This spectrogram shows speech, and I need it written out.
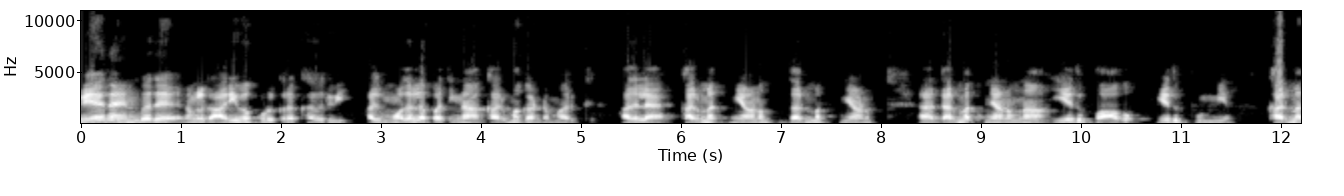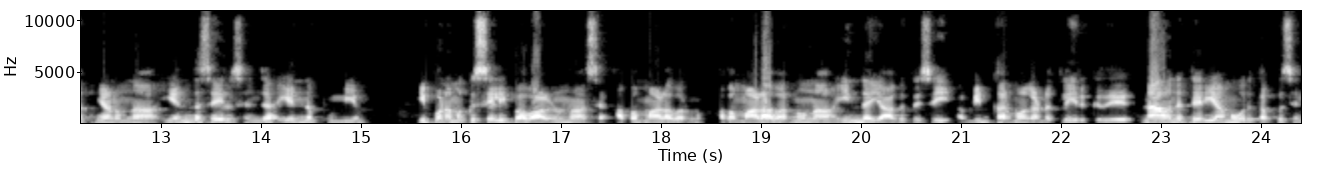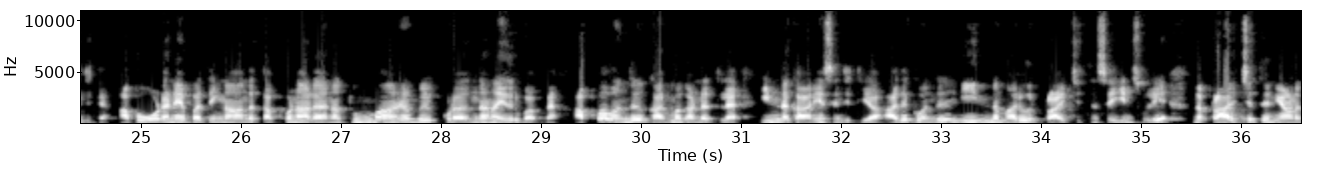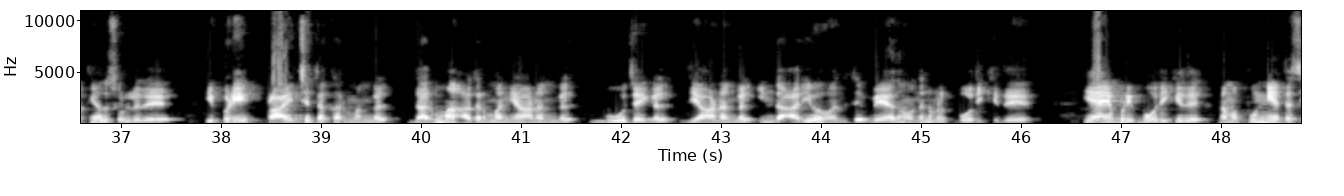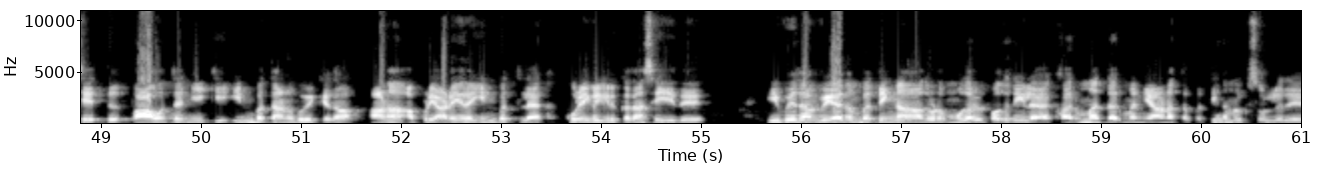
வேதம் என்பது நம்மளுக்கு அறிவை கொடுக்குற கருவி. அது முதல்ல பார்த்தீங்கன்னா கர்ம கண்டமாக இருக்கு. அதில் கர்ம ஞானம் தர்ம ஞானம் தர்ம ஞானம்னா எது பாவம் எது புண்ணியம்? கர்ம ஞானம்னா எந்த செயல் செஞ்சால் என்ன புண்ணியம்? இப்போ நமக்கு செழிப்பாக வாழணும்னு ஆசை. அப்போ மழை வரணும். அப்போ மழை வரணும்னா இந்த யாகத்தை செய் அப்படின்னு கர்மகாண்டத்தில் இருக்குது. நான் வந்து தெரியாமல் ஒரு தப்பு செஞ்சுட்டேன். அப்போ உடனே பார்த்தீங்கன்னா அந்த தப்புனால நான் துன்பம் அனுபவிக்க கூடாதுன்னு தான் நான் எதிர்பார்ப்பேன். அப்போ வந்து கர்மகாண்டத்தில் இந்த காரியம் செஞ்சிட்டியா? அதுக்கு வந்து நீ இந்த மாதிரி ஒரு பிராய்ச்சித்தம் செய்யின்னு சொல்லி இந்த பிராய்ச்சித்த ஞானத்தையும் அது சொல்லுது. இப்படி பிராய்ச்சித்த கர்மங்கள் தர்ம அதர்ம ஞானங்கள் பூஜைகள் தியானங்கள் இந்த அறிவை வந்துட்டு வேதம் வந்து நம்மளுக்கு போதிக்குது. ஏன் இப்படி போதிக்குது? நம்ம புண்ணியத்தை சேர்த்து பாவத்தை நீக்கி இன்பத்தை அனுபவிக்கதான் ஆனா அப்படி அடையிற இன்பத்துல குறைகள் இருக்கதான் செய்யுது. இவ்விதம் வேதம் பார்த்தீங்கன்னா அதோட முதல் பகுதியில கர்ம தர்ம ஞானத்தை பத்தி நம்மளுக்கு சொல்லுது.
